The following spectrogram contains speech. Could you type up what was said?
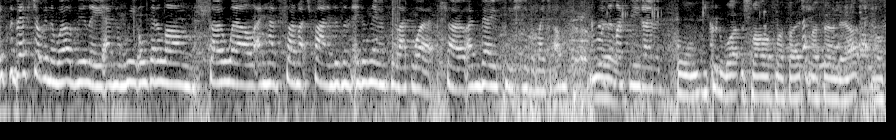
it's the best job in the world, really. And we all get along so well and have so much fun. It doesn't it doesn't even feel like work. So I'm very appreciative of my job. What was Yeah. it like for you, David? Well, you couldn't wipe the smile off my face when I found out. I was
